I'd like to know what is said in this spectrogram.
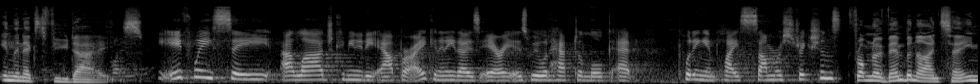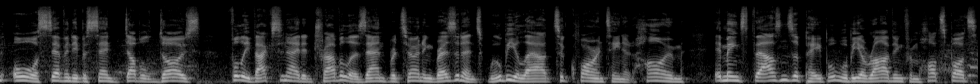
in the next few days. If we see a large community outbreak in any of those areas, we would have to look at putting in place some restrictions. From November 19 or 70% double dose, Fully vaccinated travellers and returning residents will be allowed to quarantine at home. It means thousands of people will be arriving from hotspots,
